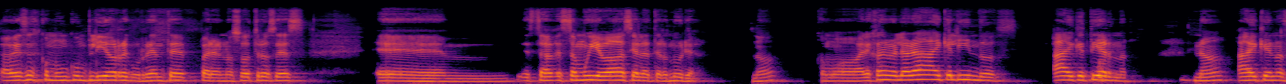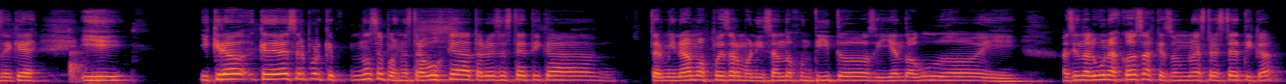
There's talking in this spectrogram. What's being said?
a, veces como un cumplido recurrente para nosotros es em, está, está muy llevado hacia la ternura, ¿no? Como Alejandro Velara, ay, qué lindos, ay, qué tierno, ¿no? Ay, qué no sé qué. Y, y creo que debe ser porque, no sé, pues nuestra búsqueda tal vez estética, terminamos pues armonizando juntitos y yendo agudo y haciendo algunas cosas que son nuestra estética.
